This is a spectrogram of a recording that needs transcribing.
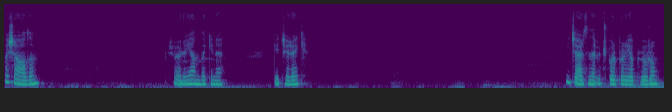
Başa aldım. Şöyle yandakine geçerek içerisine 3 pırpır yapıyorum.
